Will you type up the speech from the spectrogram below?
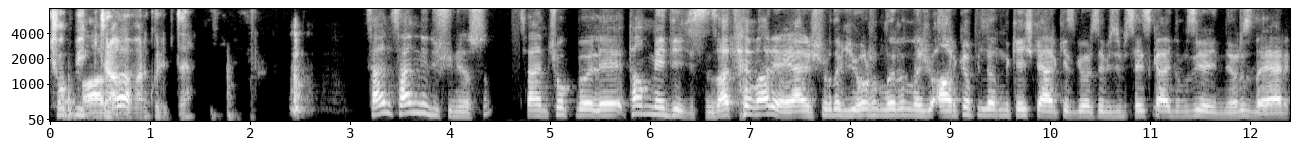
Çok büyük Arda, bir travma var kulüpte. Sen sen ne düşünüyorsun? Sen çok böyle tam medyacısın. Zaten var ya yani şuradaki yorumlarınla şu arka planını keşke herkes görse bizim ses kaydımızı yayınlıyoruz da yani.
